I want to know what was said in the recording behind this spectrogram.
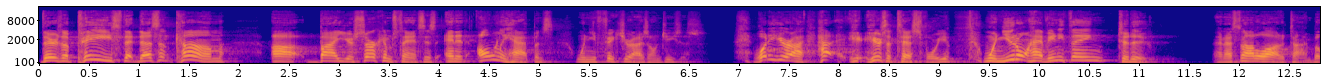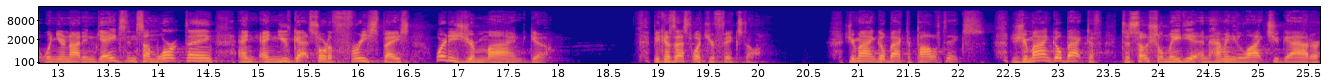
There's a peace that doesn't come uh, by your circumstances, and it only happens when you fix your eyes on Jesus. What are your eyes? Here's a test for you. When you don't have anything to do, and that's not a lot of time. But when you're not engaged in some work thing and, and you've got sort of free space, where does your mind go? Because that's what you're fixed on. Does your mind go back to politics? Does your mind go back to, to social media and how many likes you got or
